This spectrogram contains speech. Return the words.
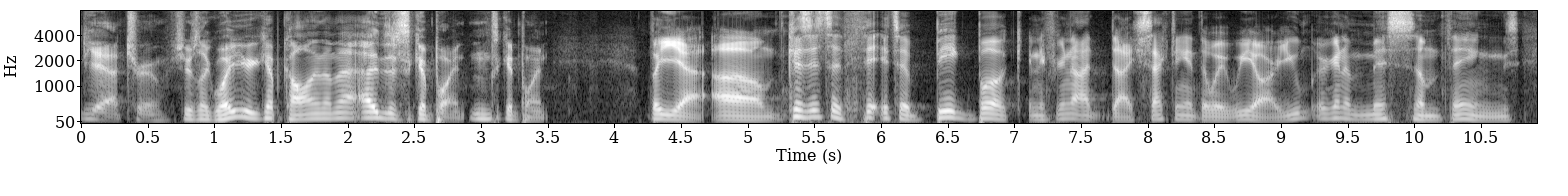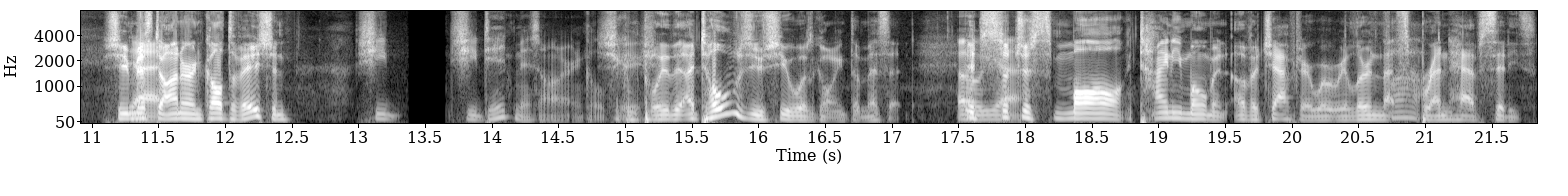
Yeah, true. She was like, "What? You kept calling them that?" Uh, That's a good point. That's a good point. but yeah, um, because it's a th- it's a big book, and if you're not dissecting it the way we are, you are gonna miss some things. She missed honor and cultivation. She she did miss honor and She cultivation. completely. I told you she was going to miss it. Oh, it's yeah. such a small, tiny moment of a chapter where we learn that Fuck. Spren have cities.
